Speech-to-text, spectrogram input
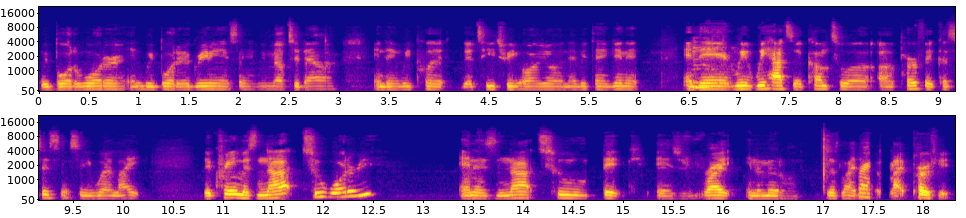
we boil the water and we boil the ingredients and we melt it down and then we put the tea tree oil and everything in it. And Mhm. then we, we had to come to a, a perfect consistency where like the cream is not too watery and it's not too thick. It's right in the middle, just like Right. that, like perfect.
